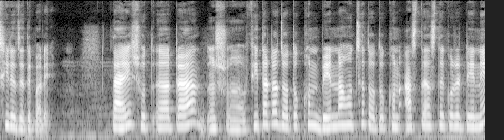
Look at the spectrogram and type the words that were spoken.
ছিঁড়ে যেতে পারে। তাই সুতাটা ফিতাটা যতক্ষণ বের না হচ্ছে, ততক্ষণ আস্তে আস্তে করে টেনে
